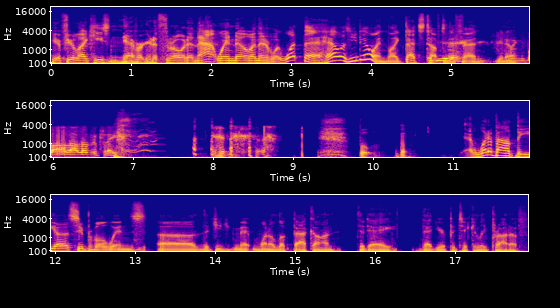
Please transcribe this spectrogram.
if you're like he's never going to throw it in that window, and then like, what the hell is he doing? Like that's tough yeah, to defend, you know. the ball all over the place. but, but, what about the uh, Super Bowl wins uh, that you want to look back on today that you're particularly proud of?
